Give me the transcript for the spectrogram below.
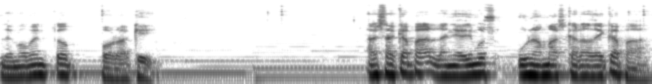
de momento por aquí. A esa capa le añadimos una máscara de capa.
